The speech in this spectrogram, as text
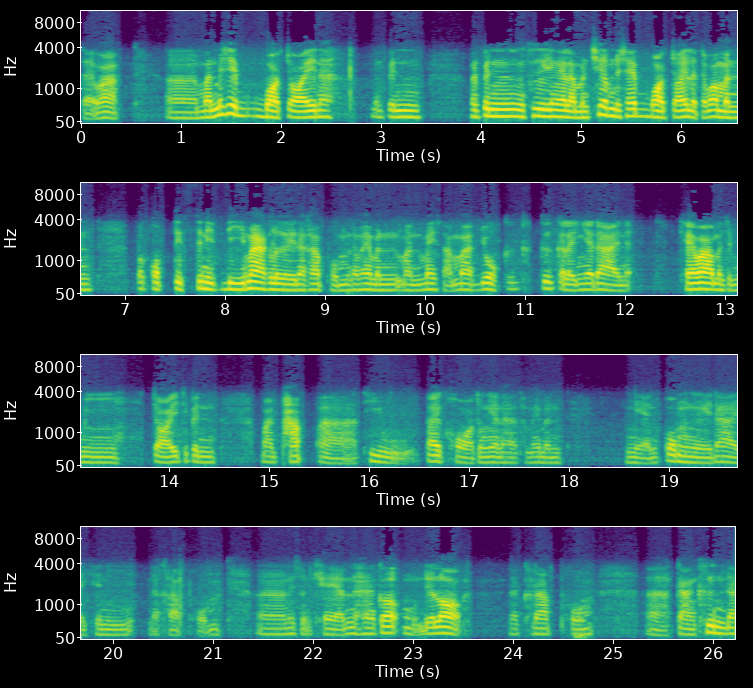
แต่ว่าเอ่อมันไม่ใช่บอร์ดจอยนะ มันเป็น มันเป็นคือยังไงล่ะ มันเชื่อมโดยใช้บอร์ดจอยแหละ แต่ว่ามันประกบติดสนิทดีมากเลยนะครับ ผมทำให้มันมันไม่สามารถโยกกึกกึกอะไรเงี้ยได้เนี่ย แค่ว่ามันจะมีจอยที่เป็นบานพับอ่าที่อยู่ใต้คอตรงเนี้ยนะฮะทำให้มันแงนก้มเงยได้แค่นี้นะครับ ผมในส่วนแขนนะฮะก็หมุนได้รอบนะครับ ผม อ่ากางขึ้นได้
